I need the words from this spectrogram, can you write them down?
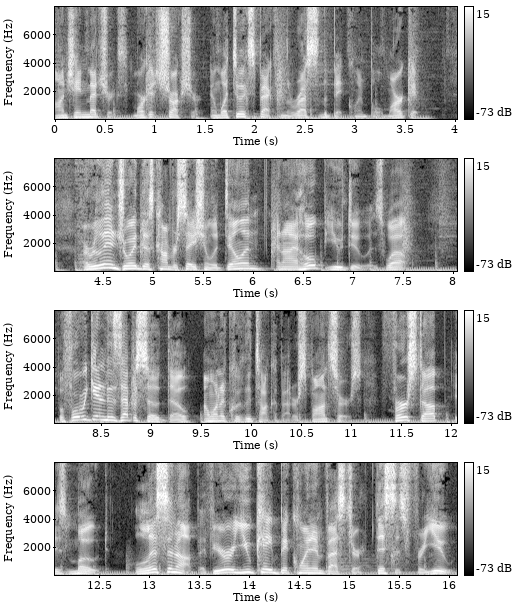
on chain metrics, market structure, and what to expect from the rest of the Bitcoin bull market. I really enjoyed this conversation with Dylan, and I hope you do as well. Before we get into this episode, though, I want to quickly talk about our sponsors. First up is Mode. Listen up. If you're a UK Bitcoin investor, this is for you.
